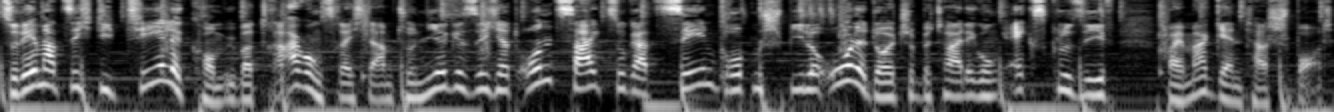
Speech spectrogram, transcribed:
Zudem hat sich die Telekom Übertragungsrechte am Turnier gesichert und zeigt sogar 10 Gruppenspiele ohne deutsche Beteiligung exklusiv bei Magenta Sport.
